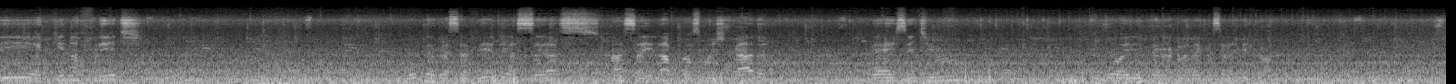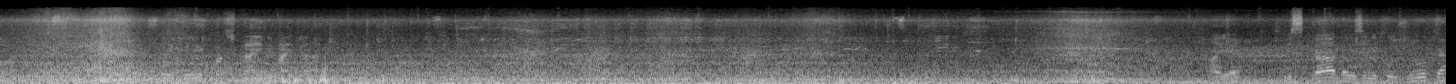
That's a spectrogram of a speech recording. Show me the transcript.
E aqui na frente vou pegar essa via de acesso para sair da próxima escada BR-101 e vou aí pegar aquela via que vai em Vitória. Quantos KM vai dar. Olha, escada, usina Pujuca.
